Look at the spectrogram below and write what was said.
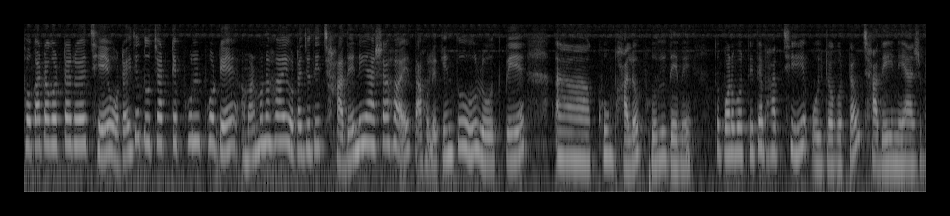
থোকা টগরটা রয়েছে, ওটাই যে দু চারটে ফুল ফোটে, আমার মনে হয় ওটা যদি ছাদে নিয়ে আসা হয়, তাহলে কিন্তু রোদ পেয়ে খুব ভালো ফুল দেবে। তো পরবর্তীতে ভাবছি ওই টগরটাও ছাদেই নিয়ে আসব।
